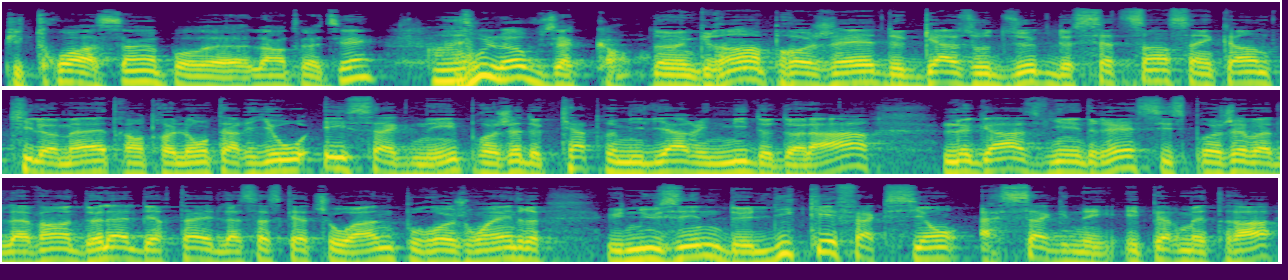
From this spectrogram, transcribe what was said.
puis 300 pour euh, l'entretien. Vous, là, vous êtes contre. d'un grand projet de gazoduc de 750 kilomètres entre l'Ontario et Saguenay, projet de 4 milliards et demi de dollars. Le gaz viendrait, si ce projet va de l'avant, de l'Alberta et de la Saskatchewan pour rejoindre une usine de liquéfaction à Saguenay et permettra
